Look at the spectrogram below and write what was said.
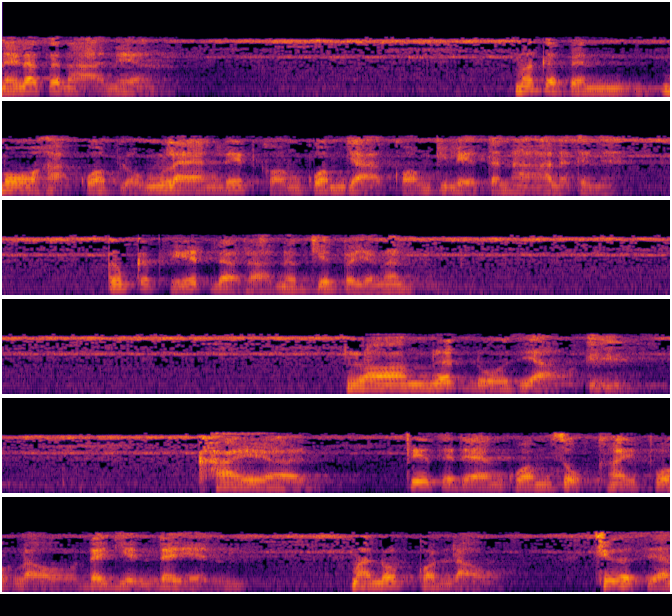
ในลักษณะเนี่ย มันก็เป็นโมหะความหลงแรงเล็ดของความอยากของกิเลสตัณหาอะไรทีนี้ก็กระเพดแล้วถ้านึกคิดไปอย่างนั้น ลองนึกดูสิเอาใครที่แสดงความสุขให้พวกเราได้ยินได้เห็น มนุษย์คนเรา ชื่อเสียง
